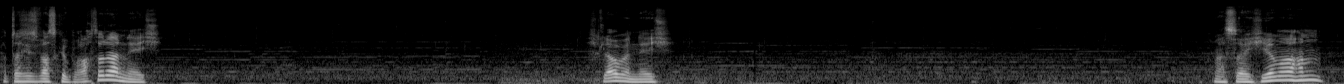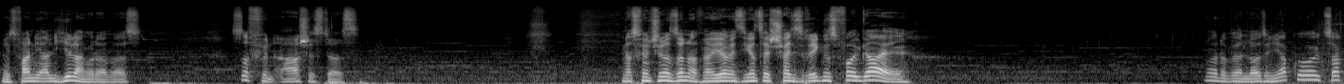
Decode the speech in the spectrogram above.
Hat das jetzt was gebracht oder nicht? Glaube nicht. Was soll ich hier machen? Jetzt fahren die alle hier lang, oder was? Was doch für ein Arsch ist das? Was für ein schöner Sonnenaufgang. Ja, wenn es die ganze Zeit scheiße regnet, ist voll geil. Oh, da werden Leute nicht abgeholt. Zack.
